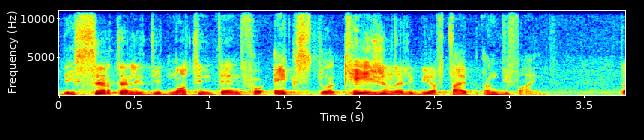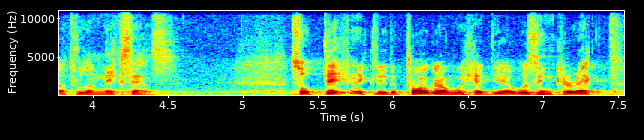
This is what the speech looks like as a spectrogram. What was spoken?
they certainly did not intend for x to occasionally be of type undefined. That wouldn't make sense. So technically, the program we had there was incorrect.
